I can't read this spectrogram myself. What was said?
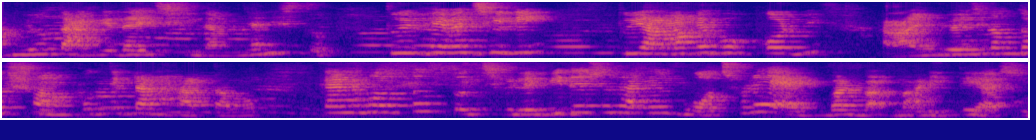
আমিও তাগেদাই ছিলাম, জানিস তো। তুই ভেবেছিলি, তুই আমাকে ভোগ করবি, আর আমি ভেবেছিলাম তোর সম্পত্তিটা হাতাবো। কেন বলতো? তোর ছেলে বিদেশে থাকে, বছরে একবার বাড়িতে আসে।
